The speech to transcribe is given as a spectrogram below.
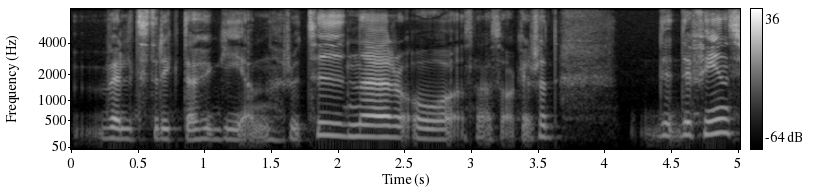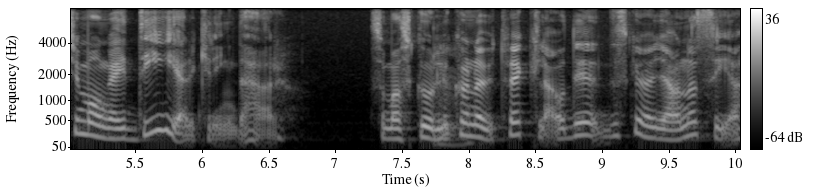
väldigt strikta hygienrutiner och sådana saker. Så det, det finns ju många idéer kring det här som man skulle kunna utveckla och det, det ska jag gärna se.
